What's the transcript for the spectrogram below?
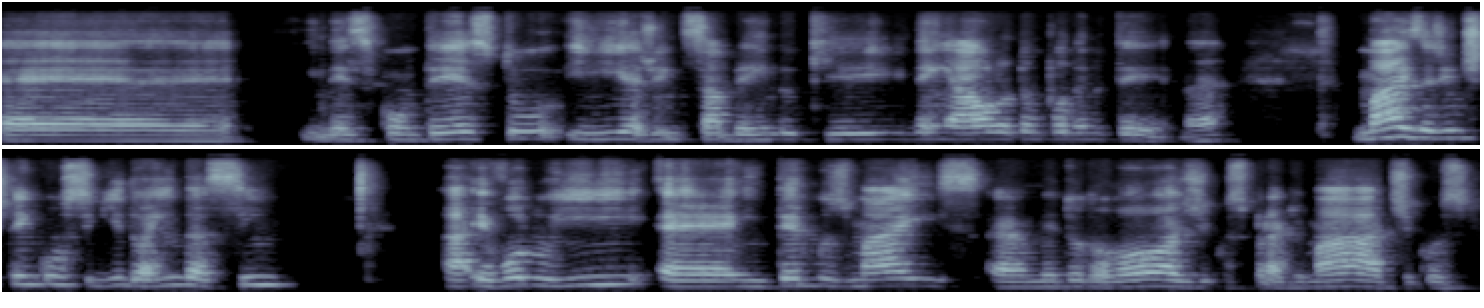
é, nesse contexto e a gente sabendo que nem aula estão podendo ter, né? Mas a gente tem conseguido ainda assim evoluir é, em termos mais é, metodológicos, pragmáticos,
